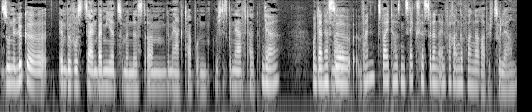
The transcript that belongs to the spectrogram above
so eine Lücke im Bewusstsein bei mir zumindest ähm, gemerkt habe und mich das genervt hat. Ja. Und dann hast genau. du, wann 2006 hast du dann einfach angefangen, Arabisch zu lernen?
